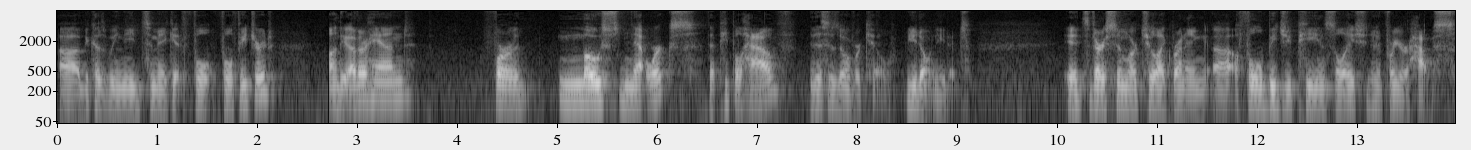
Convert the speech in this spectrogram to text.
uh, because we need to make it full, full featured. On the other hand, for most networks that people have, this is overkill. You don't need it. It's very similar to like running uh, a full BGP installation for your house.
